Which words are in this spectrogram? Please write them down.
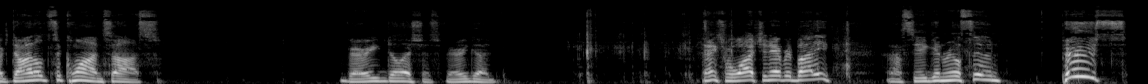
McDonald's Szechuan sauce. Very delicious. Very good. Thanks for watching, everybody. And I'll see you again real soon. Peace!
